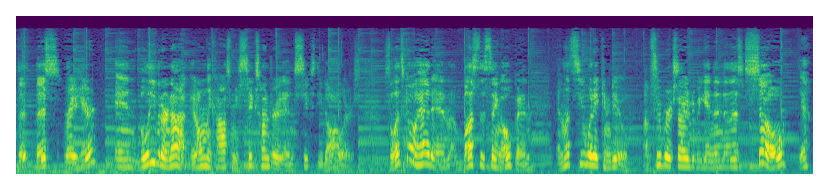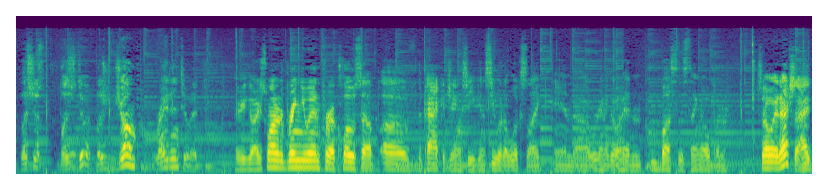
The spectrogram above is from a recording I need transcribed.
th- this right here. And believe it or not, it only cost me $660. So let's go ahead and bust this thing open and let's see what it can do. I'm super excited to be getting into this. So yeah, let's just let's just do it. Let's jump right into it. There you go. I just wanted to bring you in for a close up of the packaging so you can see what it looks like, and uh, we're gonna go ahead and bust this thing open. So it actually, I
